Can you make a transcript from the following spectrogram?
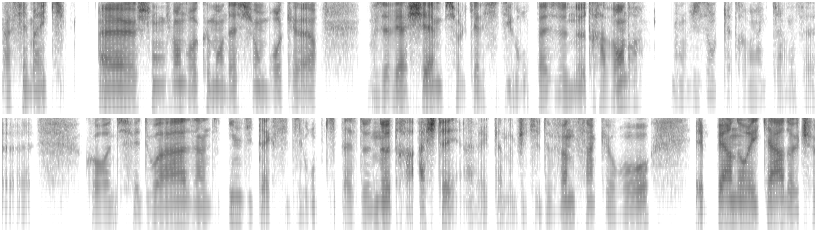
Merci, Mike. Euh, changement de recommandation broker. Vous avez HM sur lequel Citigroup passe de neutre à vendre. en visant 95 couronnes suédoises. Inditex Citigroup qui passe de neutre à acheter avec un objectif de 25 euros. Et Pernod Ricard, Deutsche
